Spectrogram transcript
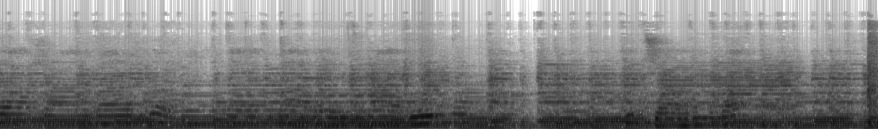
sunshine, my baby, my blue. Johnny, my.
